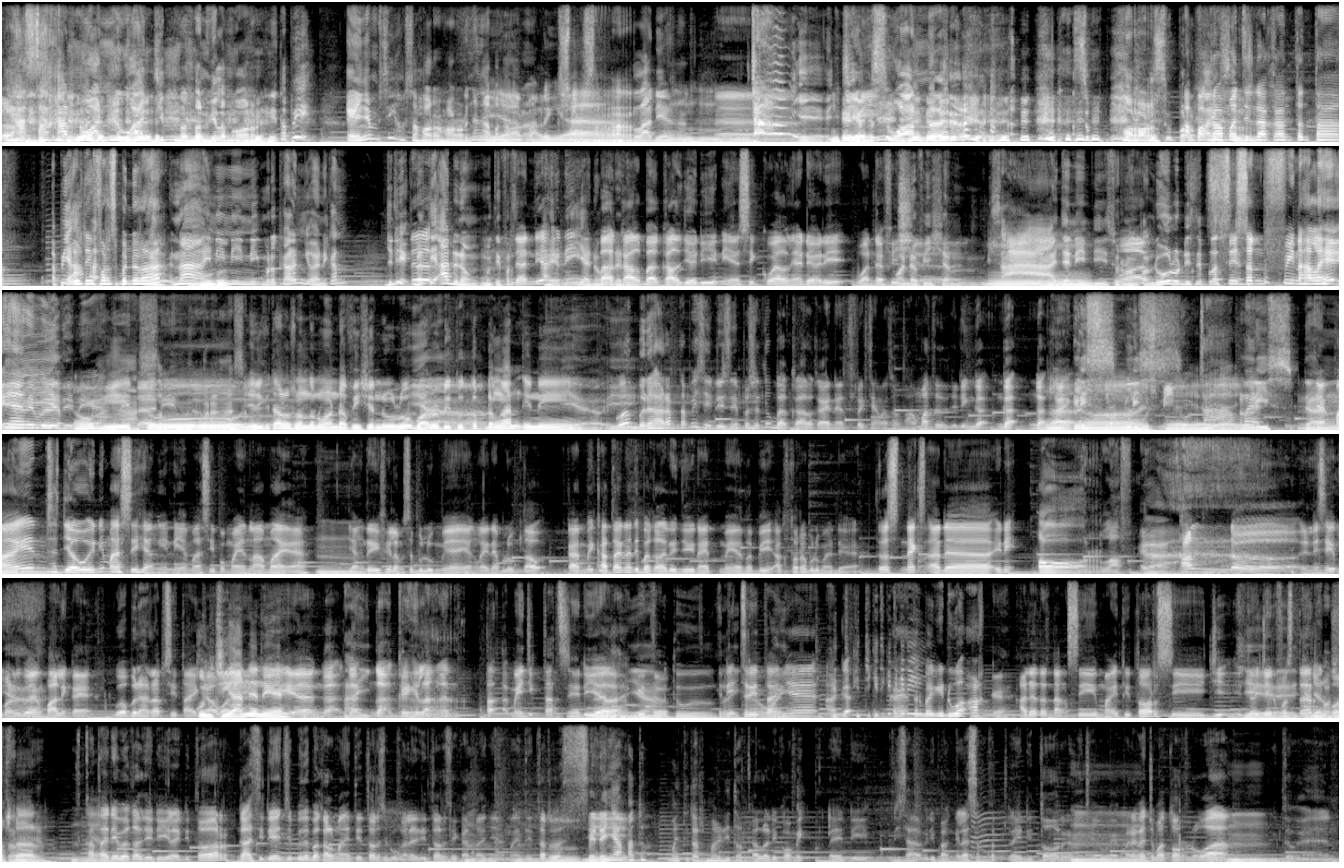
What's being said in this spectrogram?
Rasakan Wan, lu wajib nonton film horor ini. Tapi kayaknya sih sehoror-horornya nggak Iya, bakal paling ya. Serer lah dia. Mhm. Nah, Iya, James Wan. Sup- horor supervisor. apakah menceritakan tentang Tapi apa- multiverse Nah, beneran? nah ini nih, nih menurut kalian gimana nih kan? Jadi Itu- berarti ada dong multiverse. Dan dia Akhirnya iya dong. ada bakal dong. bakal jadi ini ya sequelnya dari WandaVision. WandaVision. Bisa Hmm. aja nih disuruh Buat nonton dulu Disney Plus. Season finale-nya nih Iya, berarti. Oh nih gitu. Masuk. Jadi kita harus nonton WandaVision dulu Iya. baru ditutup dengan ini. Iya, Gue iya. berharap tapi si Disney Plus itu bakal kayak Netflix yang langsung tamat tuh. Jadi nggak nggak nggak kayak please, gitu, please. minggu Iya, iya, iya, capek. Please dan Yang main sejauh ini masih yang ini ya, masih pemain lama ya. Hmm. Yang dari film sebelumnya, yang lainnya belum tahu. Kami katanya nanti bakal ada yang jadi Nightmare, tapi aktornya belum ada. Terus next ada ini Thor Love and Ya. Thunder. Ini sih menurut gue yang paling kayak gue berharap si Taika Kunciannya nih ya. ya nggak nggak kehilangan magic touch-nya dia lah Iya, gitu. betul. Ini Taika ceritanya Waititi. agak Kiti, kiti, kiti, kayak kiti. terbagi dua arc ya. Ada tentang si Mighty Thor, si J- itu Iya, Jane Foster. Jane Foster. ya. Hmm. Katanya dia bakal jadi Lady Thor. Enggak sih dia sebetulnya bakal Mighty Thor sih bukan Lady Thor sih katanya. Mighty Thor terus si- Bedanya apa tuh? Mighty Thor sama Lady Thor? Kalau di komik Lady bisa dipanggilnya sempet Lady Thor kan Hmm. cewek. Padahal kan cuma Thor doang Hmm. gitu kan.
